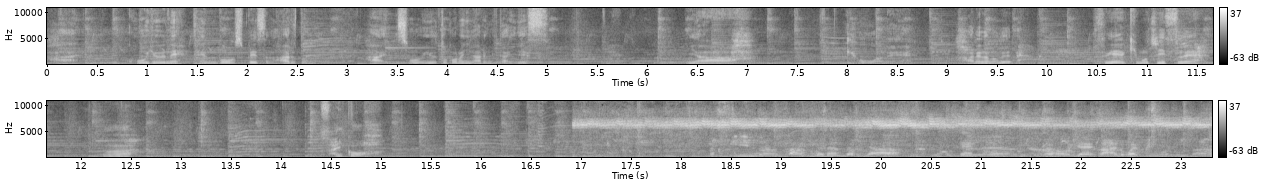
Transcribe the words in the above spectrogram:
はい。こういうね展望スペースがあると。はい。そういうところになるみたいです。いやー今日はね晴れなのですげえ気持ちいいっすね。うん。最高。 ลิ้นน้ำปากแม่น้ำดำยาแกะคอแล้วเขาแยกสายลงไปเป็นคนดีมาก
